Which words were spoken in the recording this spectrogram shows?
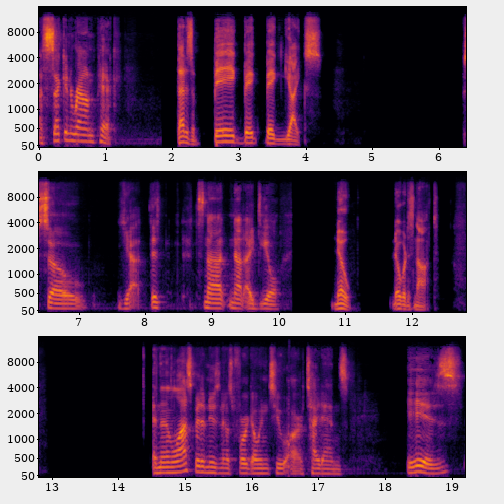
A second round pick. That is a big, big, big yikes. So, yeah, this, it's not not ideal. No, no, it is not. And then the last bit of news notes before going to our tight ends is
